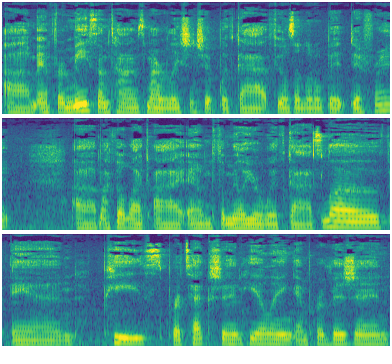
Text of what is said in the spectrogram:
Um, and for me, sometimes my relationship with God feels a little bit different. Um, I feel like I am familiar with God's love and peace, protection, healing, and provision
